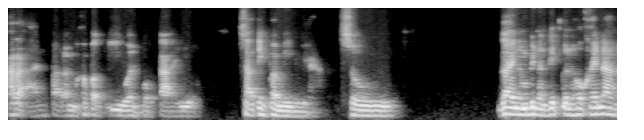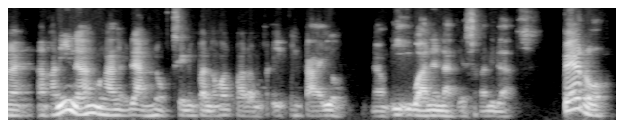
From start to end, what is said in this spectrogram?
paraan para makapag-iwan po tayo sa ating pamilya. So, gaya ng binanggit ko na ho kailangan, ah, kanina, mangangailangan ho kasi ng panahon para makaipon tayo ng iiwanan natin sa kanila. Pero,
